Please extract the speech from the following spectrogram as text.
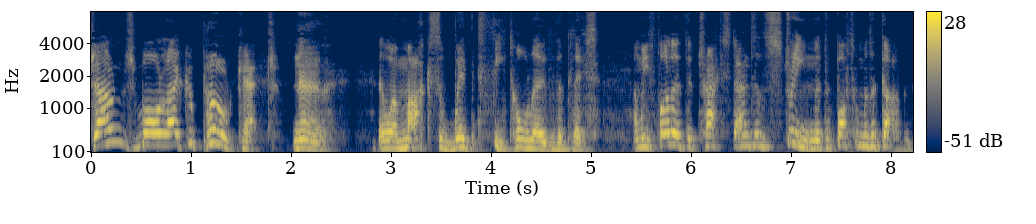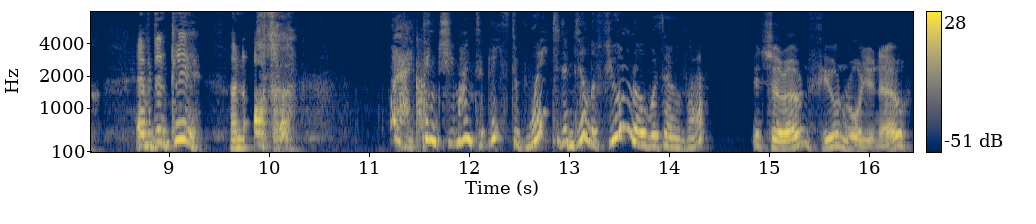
Sounds more like a polecat. No, there were marks of webbed feet all over the place, and we followed the tracks down to the stream at the bottom of the garden. Evidently, an otter. Well, I think she might at least have waited until the funeral was over. It's her own funeral, you know.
